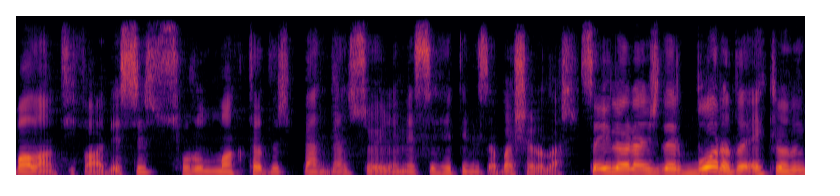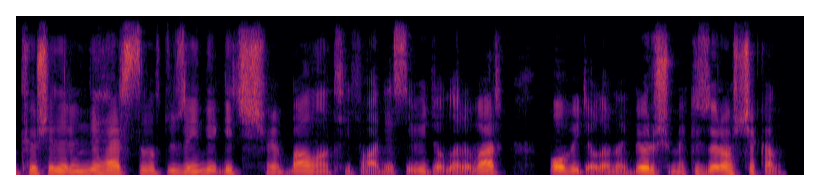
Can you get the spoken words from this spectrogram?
bağlantı ifadesi sorulmaktadır. Benden söylemesi hepinize başarılar. Sevgili öğrenciler bu arada ekranın köşelerinde her sınıf düzeyinde geçiş ve bağlantı ifadesi videoları var. O videolarda görüşmek üzere. Hoşçakalın.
